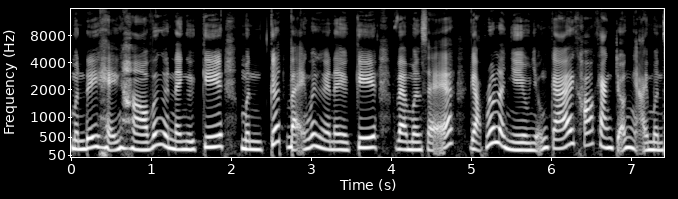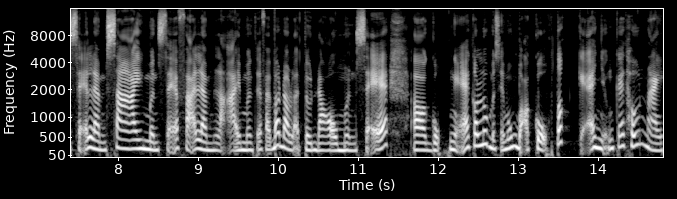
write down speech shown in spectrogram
mình đi hẹn hò với người này người kia mình kết bạn với người này người kia và mình sẽ gặp rất là nhiều những cái khó khăn trở ngại. Mình sẽ làm sai mình sẽ phải làm lại lại mình sẽ phải bắt đầu lại từ đầu. Mình sẽ uh, gục ngã có lúc mình sẽ muốn bỏ cuộc. Tất cả những cái thứ này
